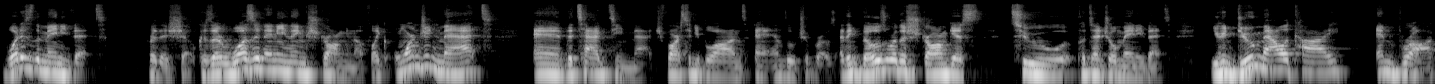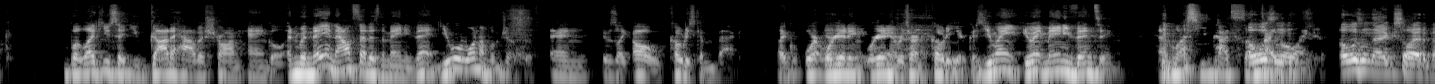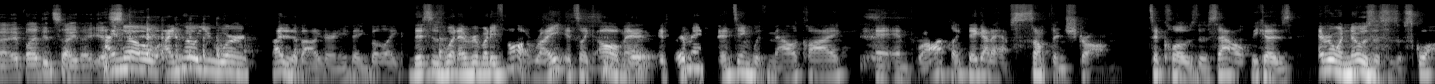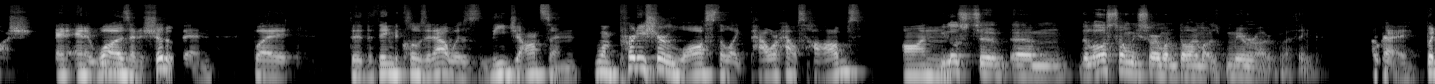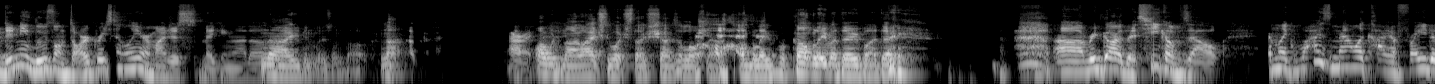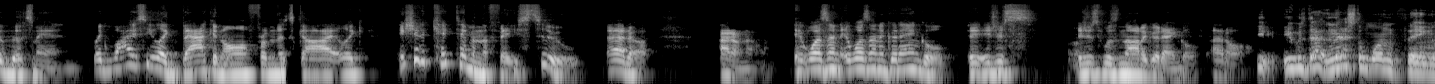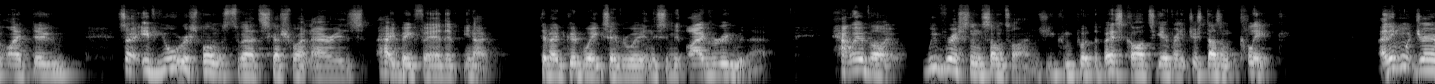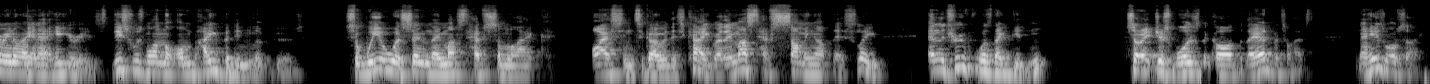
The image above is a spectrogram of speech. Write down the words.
what is the main event for this show? Because there wasn't anything strong enough. Like Orange and Matt and the tag team match, Varsity Blondes and, and Lucha Bros. I think those were the strongest two potential main events. You can do Malachi and Brock, but like you said, you got to have a strong angle. And when they announced that as the main event, you were one of them, Joseph. And it was like, oh, Cody's coming back. Like we're, we're getting we're getting a return of Cody here because you ain't you ain't main eventing unless you got some type of like I wasn't that excited about it, but I did say that. Yes. I know, I know you weren't excited about it or anything, but like this is what everybody thought, right? It's like, oh man, if they're main eventing with Malachi and, and Brock, like they got to have something strong to close this out because everyone knows this is a squash, and and it was, and it should have been, but. The, the thing to close it out was Lee Johnson, who I'm pretty sure lost to like Powerhouse Hobbs on He lost to um, the last time we saw him on Dynamite was Miro, I think. okay, but didn't he lose on Dark recently, or am I just making that up? No, he didn't lose on Dark. No, Okay. All right. I would know. I actually watch those shows a lot now. Unbelievable. Can't believe I do, but I do. uh, regardless, he comes out and like, why is Malachi afraid of this man? Like, why is he like backing off from this guy? Like, they should have kicked him in the face too. I don't, I don't know. It wasn't. It wasn't a good angle. It, it just, it just was not a good angle at all. It, it was that, and that's the one thing I do. So, if your response to our discussion right now is, "Hey, be fair," they've you know they've had good weeks every week, and this, I agree with that. However, with wrestling, sometimes you can put the best card together and it just doesn't click. I think what Jeremy and I are at here is this was one that on paper didn't look good, so we all assume they must have some like icing to go with this cake, right? They must have something up their sleeve, and the truth was they didn't. So it just was the card that they advertised. Now, here's what I'll say.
